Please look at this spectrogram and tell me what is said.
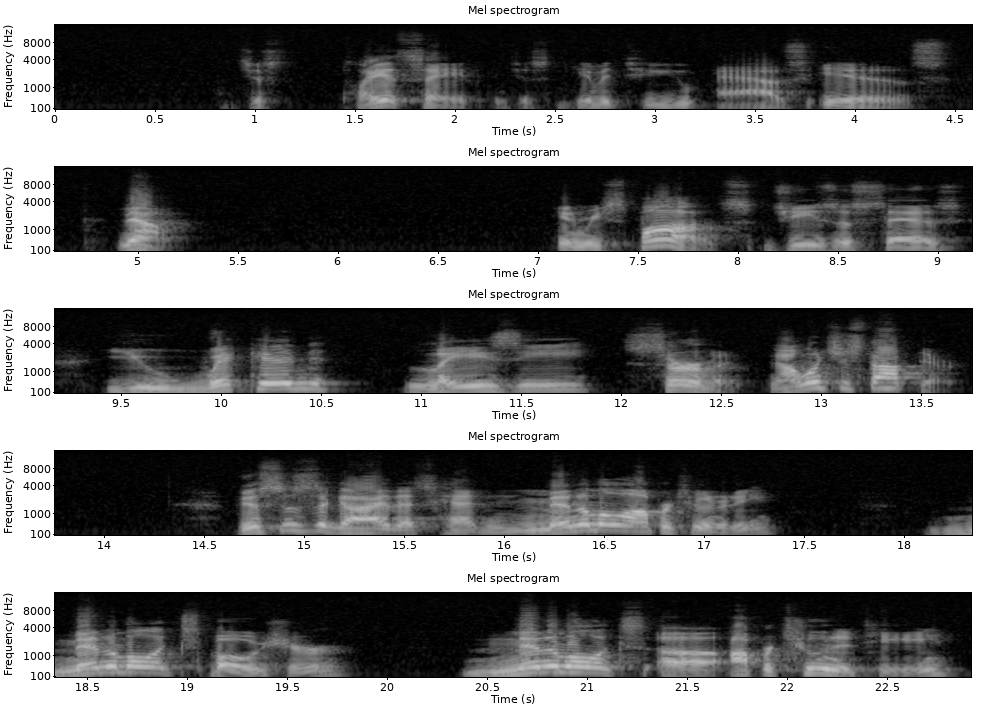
Just play it safe and just give it to you as is. Now, in response, Jesus says, you wicked, lazy servant. Now I want you to stop there. This is a guy that's had minimal opportunity, minimal exposure, minimal uh, opportunity,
